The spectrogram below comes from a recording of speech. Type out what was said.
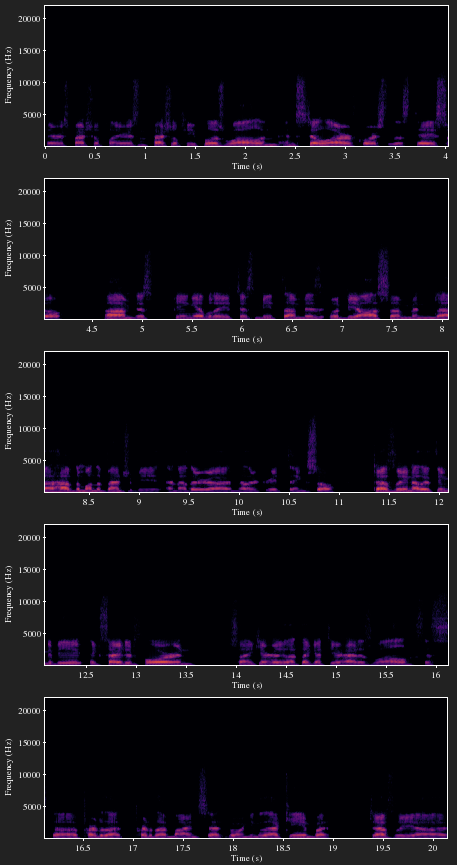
they were special players and special people as well, and and still are, of course, to this day. So um, just being able to just meet them is would be awesome, and uh, have them on the bench would be another uh, another great thing. So definitely another thing to be excited for, and so you can't really let that get to your head as well. It's just uh, part of that part of that mindset going into that game, but definitely uh,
